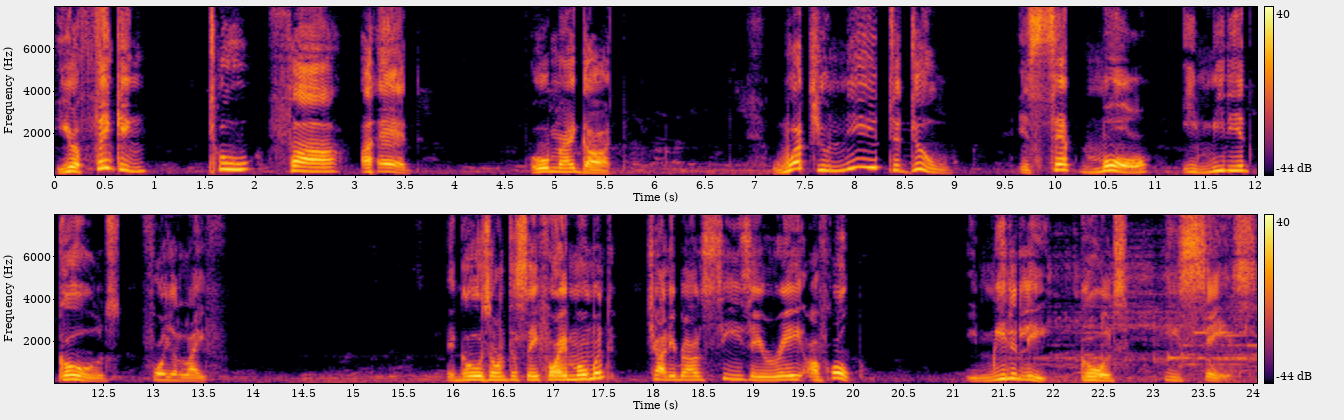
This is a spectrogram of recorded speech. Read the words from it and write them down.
you're thinking too far ahead. Oh my God. What you need to do is set more immediate goals for your life. It goes on to say, for a moment, Charlie Brown sees a ray of hope. Immediately, goals he says.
